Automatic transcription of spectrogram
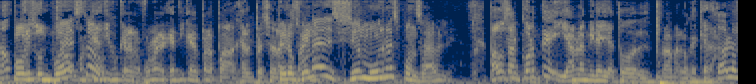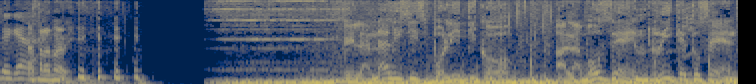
¿no? Por Que supuesto. Porque él dijo que la reforma energética era para, para bajar el precio de la Pero fue una decisión muy responsable. Vamos al corte y habla Mireya todo el programa, lo que queda. Todo lo que queda. Hasta las nueve. El análisis político. A la voz de Enrique Tucent.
